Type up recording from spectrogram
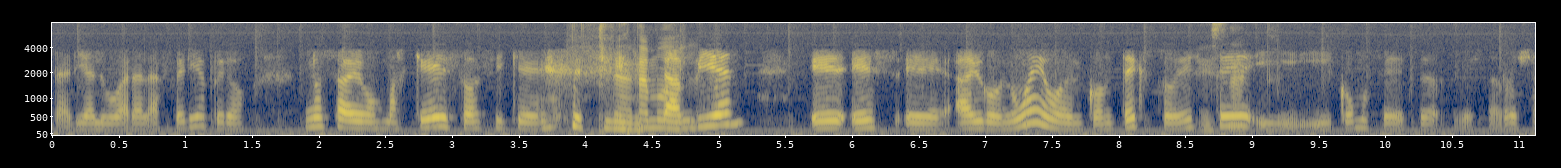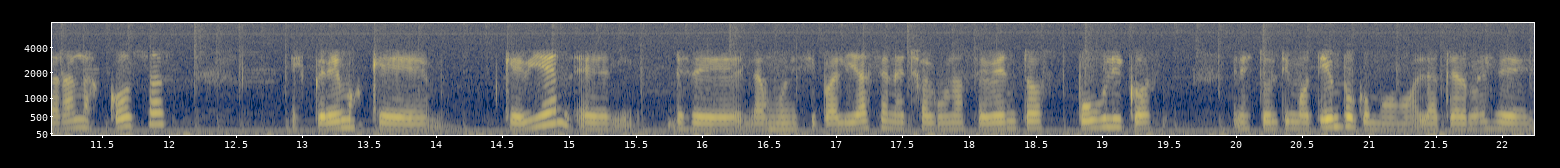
daría lugar a la feria, pero no sabemos más que eso, así que Claro. También eh, es eh, algo nuevo el contexto este y, y cómo se de- desarrollarán las cosas. Esperemos que, que bien. El- desde la municipalidad se han hecho algunos eventos públicos en este último tiempo, como la Kermés de,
